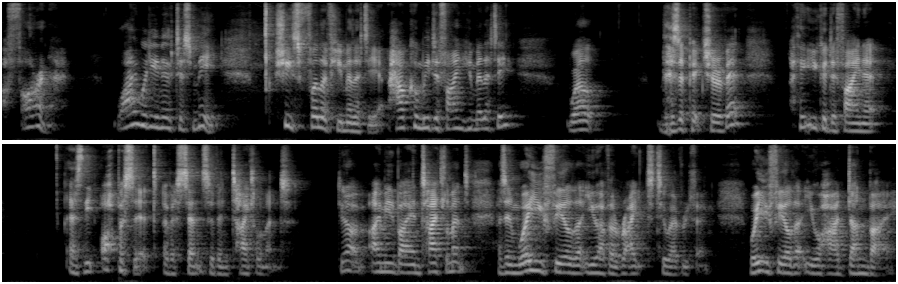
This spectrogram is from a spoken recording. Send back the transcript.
a foreigner. Why would you notice me? She's full of humility. How can we define humility? Well, there's a picture of it. I think you could define it as the opposite of a sense of entitlement. Do you know what I mean by entitlement? As in where you feel that you have a right to everything, where you feel that you're hard done by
